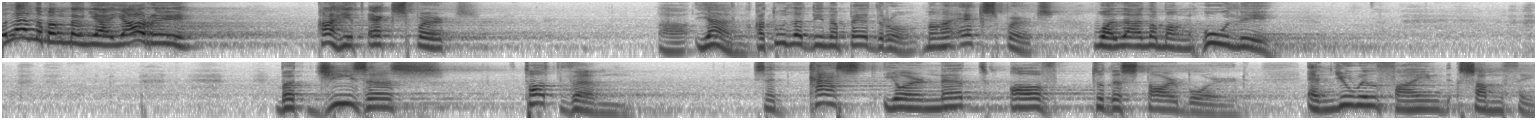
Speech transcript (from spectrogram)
Wala namang nangyayari kahit experts. Uh, yan, katulad ni na Pedro, mga experts, wala namang huli. But Jesus taught them, said, cast your net off to the starboard and you will find something.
